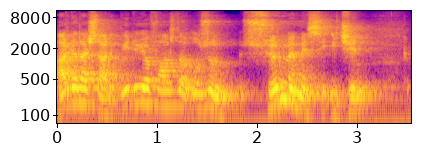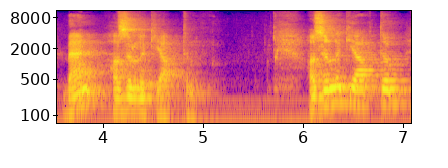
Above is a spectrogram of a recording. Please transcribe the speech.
Arkadaşlar video fazla uzun sürmemesi için ben hazırlık yaptım. Hazırlık yaptım.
